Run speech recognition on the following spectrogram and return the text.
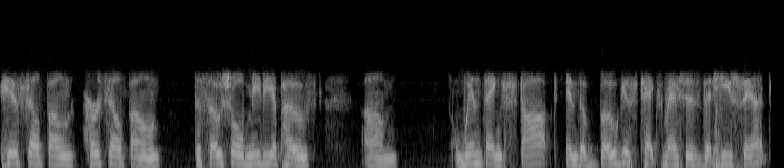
his cell phone, her cell phone, the social media post, um, when things stopped and the bogus text message that he sent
